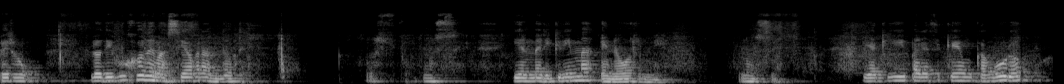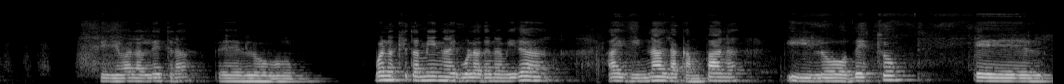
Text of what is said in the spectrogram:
pero lo dibujo demasiado grandote. Pues, no sé. Y el Merry Christmas enorme. No sé. Y aquí parece que es un canguro que lleva las letras. Eh, bueno, es que también hay bolas de Navidad, hay guirnalda, campana y los de estos, que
